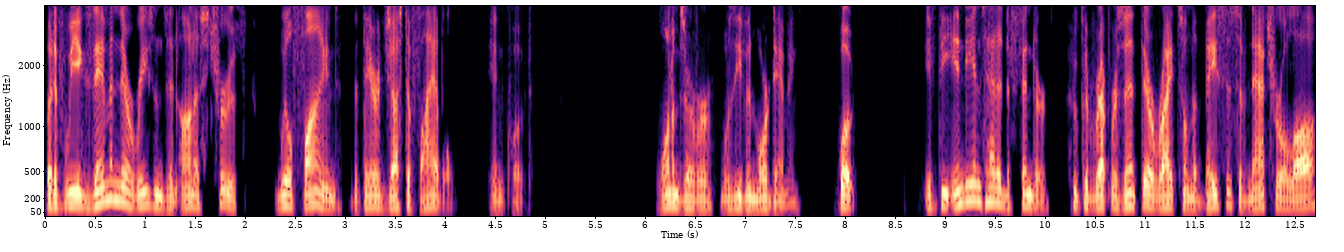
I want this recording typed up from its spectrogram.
but if we examine their reasons in honest truth, we'll find that they are justifiable. One observer was even more damning. Quote, if the Indians had a defender who could represent their rights on the basis of natural law,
